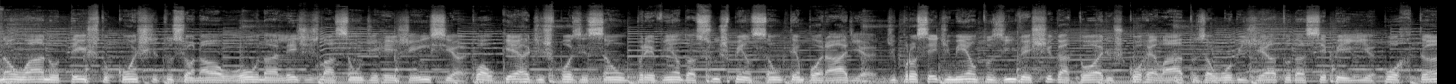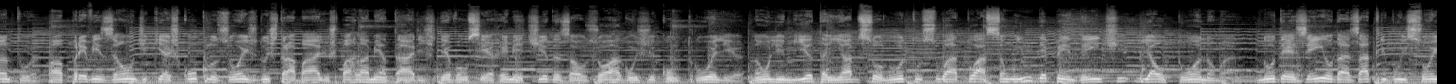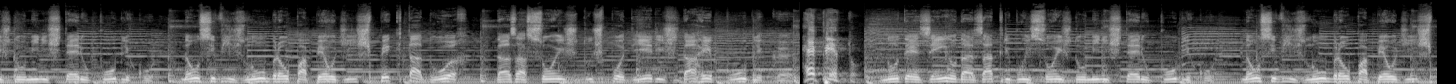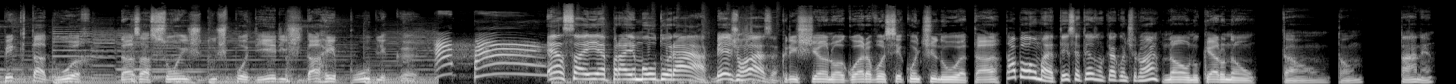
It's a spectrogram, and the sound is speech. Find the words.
Não há no texto constitucional ou na legislação de regência qualquer disposição prevendo a suspensão temporária de procedimentos investigatórios correlatos ao objeto da CPI. Portanto, a previsão de que as conclusões dos trabalhos parlamentares devam ser remetidas aos órgãos de controle não limita em absoluto sua atuação independente e autônoma. No desenho das atribuições do Ministério Público, não se vislumbra o papel de espectador das ações dos poderes da República. Repito. No desenho das atribuições do Ministério Público, não se vislumbra o papel de espectador das ações dos poderes da República. Essa aí é pra emoldurar. Beijo, Rosa. Cristiano, agora você continua, tá? Tá bom, mas tem certeza que não quer continuar? Não, não quero não. Então, então tá, né?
